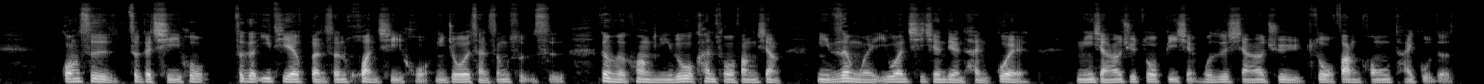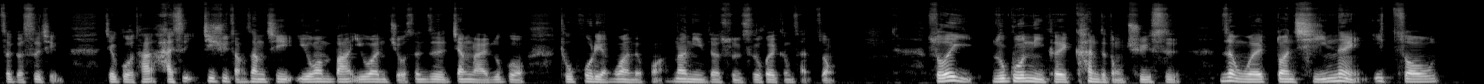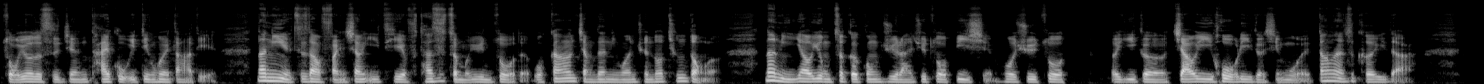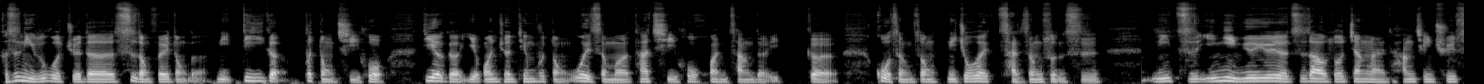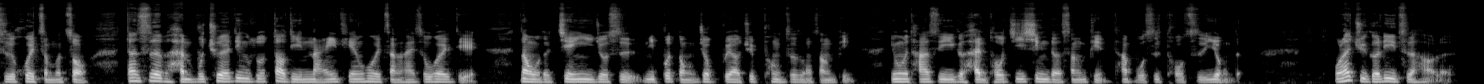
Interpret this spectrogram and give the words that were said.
光是这个期货，这个 ETF 本身换期货，你就会产生损失。更何况你如果看错方向，你认为一万七千点很贵。你想要去做避险，或者是想要去做放空台股的这个事情，结果它还是继续涨上去一万八、一万九，甚至将来如果突破两万的话，那你的损失会更惨重。所以，如果你可以看得懂趋势，认为短期内一周左右的时间台股一定会大跌，那你也知道反向 ETF 它是怎么运作的。我刚刚讲的你完全都听懂了，那你要用这个工具来去做避险或去做。呃，一个交易获利的行为当然是可以的，啊可是你如果觉得似懂非懂的，你第一个不懂期货，第二个也完全听不懂为什么它期货换仓的一个过程中，你就会产生损失。你只隐隐约约的知道说将来的行情趋势会怎么走，但是很不确定说到底哪一天会涨还是会跌。那我的建议就是，你不懂就不要去碰这种商品。因为它是一个很投机性的商品，它不是投资用的。我来举个例子好了，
